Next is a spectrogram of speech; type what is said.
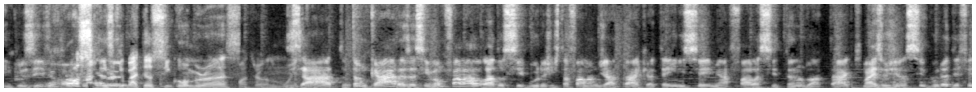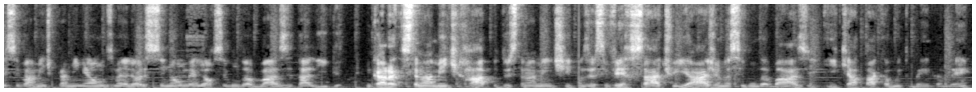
Inclusive O Hoskins Segura- que bateu cinco home runs, tá jogando muito. Exato. São caras, assim, vamos falar lá do Segura. A gente tá falando de ataque, eu até iniciei minha fala citando o ataque, mas o Jean Segura, defensivamente, pra mim, é um dos melhores, se não o melhor segunda base da liga. Um cara extremamente rápido, extremamente, vamos dizer assim, versátil e ágil na segunda base e que ataca muito bem também.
